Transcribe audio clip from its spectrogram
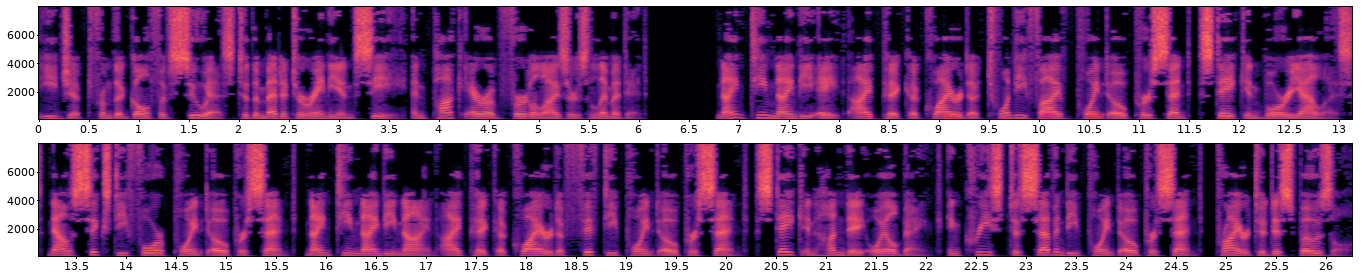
Egypt from the Gulf of Suez to the Mediterranean Sea and PAK Arab Fertilizers Limited. 1998 IPIC acquired a 25.0% stake in Borealis now 64.0%, 1999 IPIC acquired a 50.0% stake in Hyundai Oilbank increased to 70.0%, prior to disposal,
